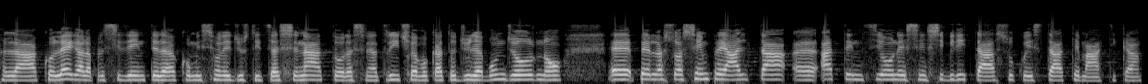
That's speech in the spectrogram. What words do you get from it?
la collega, la Presidente della Commissione Giustizia del Senato, la senatrice Avvocato Giulia Bongiorno, eh, per la sua sempre alta eh, attenzione e sensibilità su questa tematica.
